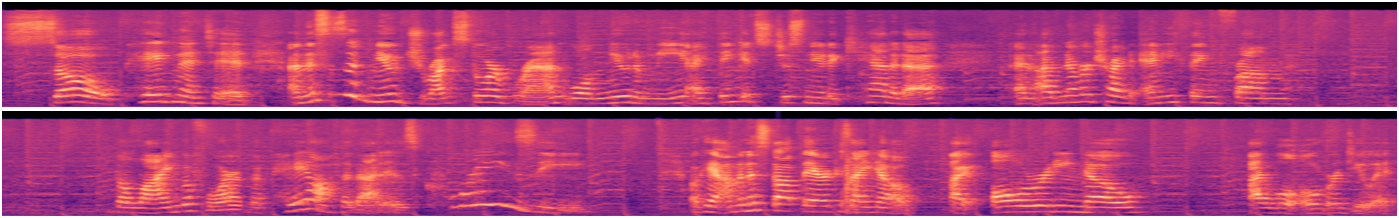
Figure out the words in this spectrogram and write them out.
So pigmented. And this is a new drugstore brand. Well, new to me. I think it's just new to Canada. And I've never tried anything from the line before. The payoff of that is crazy. Okay, I'm gonna stop there because I know. I already know I will overdo it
